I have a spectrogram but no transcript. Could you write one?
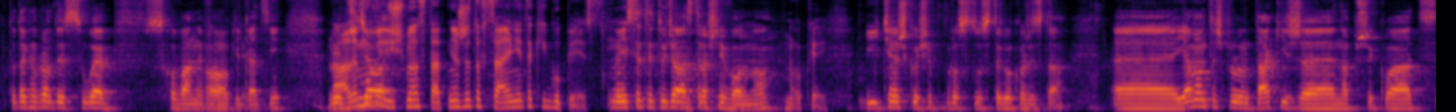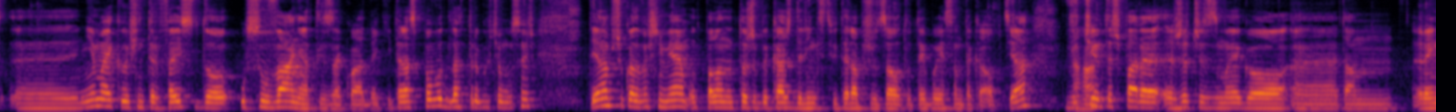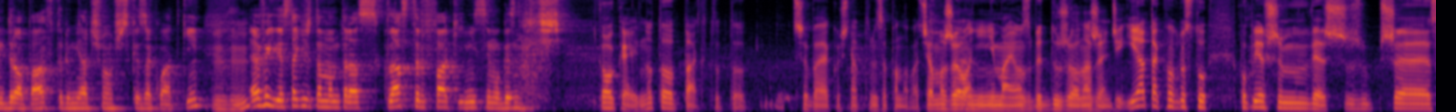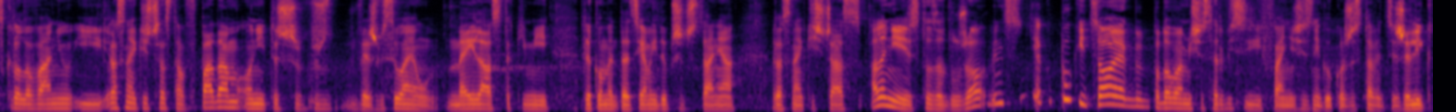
to tak naprawdę jest web schowany w aplikacji. No ale działa... mówiliśmy ostatnio, że to wcale nie takie głupie jest. No niestety tu działa strasznie wolno. No, Okej. Okay. I ciężko się po prostu z tego korzysta. E, ja mam też problem taki, że na przykład e, nie ma jakiegoś interfejsu do usuwania tych zakładek. I teraz powód, dla którego chciałbym usunąć, to ja na przykład właśnie miałem odpalone to, żeby każdy link z Twittera przerzucało tutaj, bo jest tam taka opcja. Wrzuciłem Aha. też parę rzeczy z mojego e, tam raindropa, w którym ja trzymam wszystkie zakładki. Mhm. Efekt jest taki, że tam mam teraz clusterfuck i nic nie mogę znaleźć. Okej, okay, no to tak, to, to trzeba jakoś nad tym zapanować. A może tak. oni nie mają zbyt dużo narzędzi. I ja tak po prostu po pierwszym, wiesz, przeskrolowaniu i raz na jakiś czas tam wpadam, oni też, wiesz, wysyłają maila z takimi rekomendacjami do przeczytania raz na jakiś czas, ale nie jest to za dużo, więc jak, póki co jakby podoba mi się serwis i fajnie się z niego korzysta, więc jeżeli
